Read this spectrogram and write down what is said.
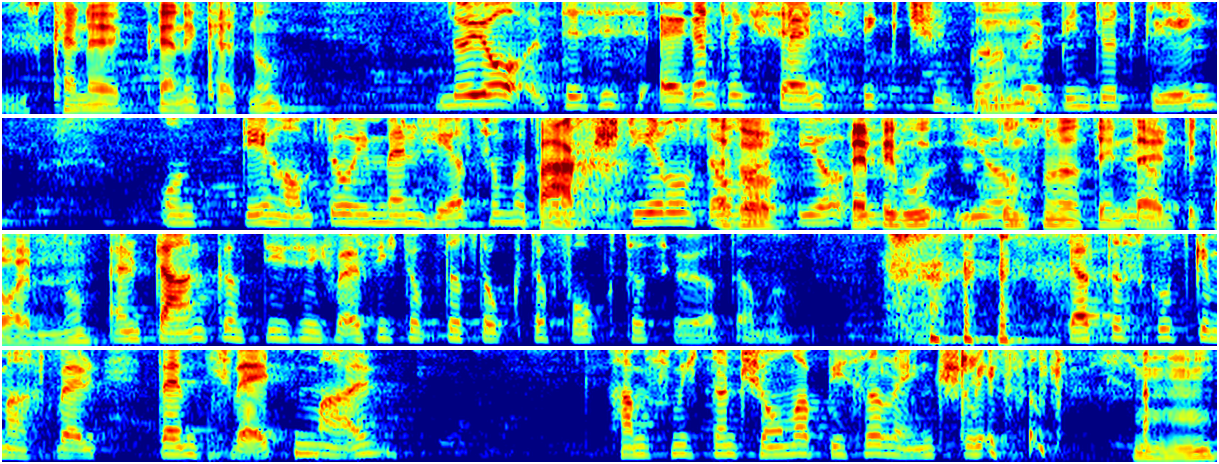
Das ist keine Kleinigkeit, ne? Naja, das ist eigentlich Science Fiction, gell? Mhm. weil ich bin dort gelegen und die haben da in mein Herz um Wach. gestirrt. Also, ja, ja. uns nur den Ja. Teil betäuben, ne? Ein Dank an diese, ich weiß nicht, ob der Dr. Vogt das hört, aber der hat das gut gemacht, weil beim zweiten Mal haben sie mich dann schon ein bisschen eingeschläfert. Mhm.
